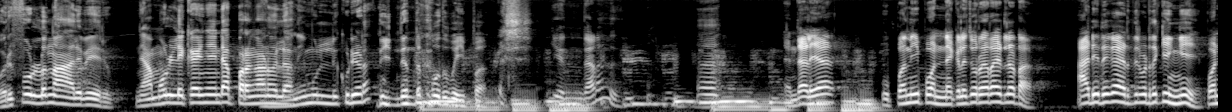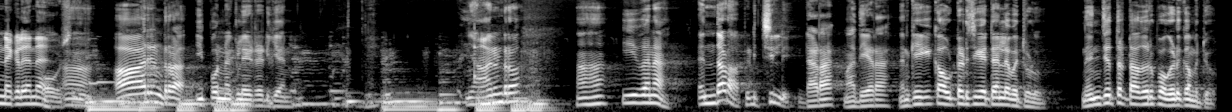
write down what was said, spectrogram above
ഒരു ഫുള്ള് നാല് പേരും. ഞാൻ മുള്ളിക്കഴിഞ്ഞതിന്റെ അപ്പുറം കാണൂല നീ മുള്ളിക്കുടിയടാ നിന്റെ എന്താ പൊതു പൈപ്പ? എന്താണത്? എന്റെ അളിയാ ഉപ്പ നീ പൊന്നക്കൽ ചൊറയാറായിട്ടില്ലട്ടാ. അടിയുടെ കാര്യത്തിൽ ഇവിടുത്തെ കിങ്ങി പൊന്നക്കളി തന്നെ. ആരുണ്ടാ ഈ പൊന്നക്കളിയായിട്ട് അടിക്കാൻ? ഞാനുണ്ടാ? ആഹാ ഇവനാ. എന്താടാ പിടിച്ചില്ലേ? ഡാടാ മതിയടാ. നിനക്ക് ഈ കൗട്ടടിച്ച് കയറ്റാനല്ലേ പറ്റുള്ളൂ. നെഞ്ചത്തിട്ട് അതൊരു പുക എടുക്കാൻ പറ്റുമോ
